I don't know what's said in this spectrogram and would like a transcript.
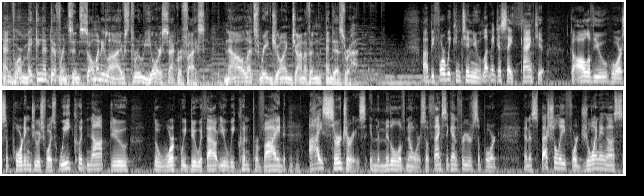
and for making a difference in so many lives through your sacrifice. Now let's rejoin Jonathan and Ezra. Uh, before we continue, let me just say thank you to all of you who are supporting Jewish Voice. We could not do the work we do without you. We couldn't provide mm-hmm. eye surgeries in the middle of nowhere. So thanks again for your support and especially for joining us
